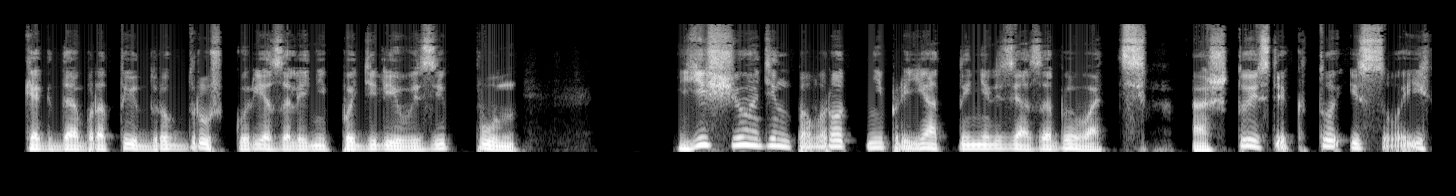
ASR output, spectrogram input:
когда браты друг дружку резали, не поделив зипун. Еще один поворот неприятный нельзя забывать. А что, если кто из своих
